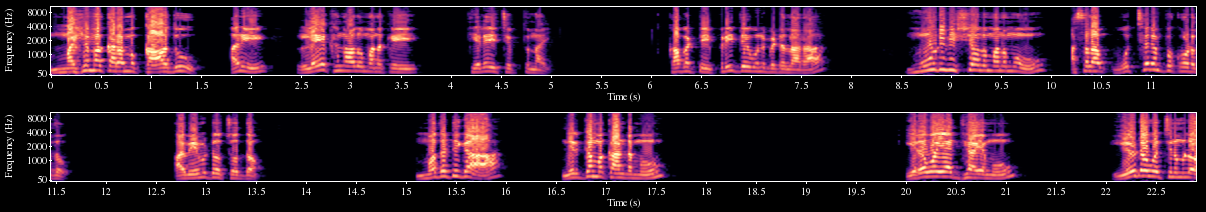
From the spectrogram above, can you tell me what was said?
మహిమకరము కాదు అని లేఖనాలు మనకి తెలియచెప్తున్నాయి. కాబట్టి ప్రీదేవుని బిడ్డలారా మూడు విషయాలు మనము అసలు ఉచ్చరింపకూడదు. అవేమిటో చూద్దాం. మొదటిగా నిర్గమకాండము ఇరవై అధ్యాయము ఏడో వచనంలో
